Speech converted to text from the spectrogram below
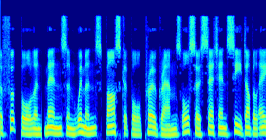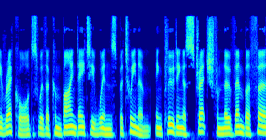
The football and men's and women's basketball programs also set NCAA records with a combined 80 wins between them, including a stretch from November 1,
